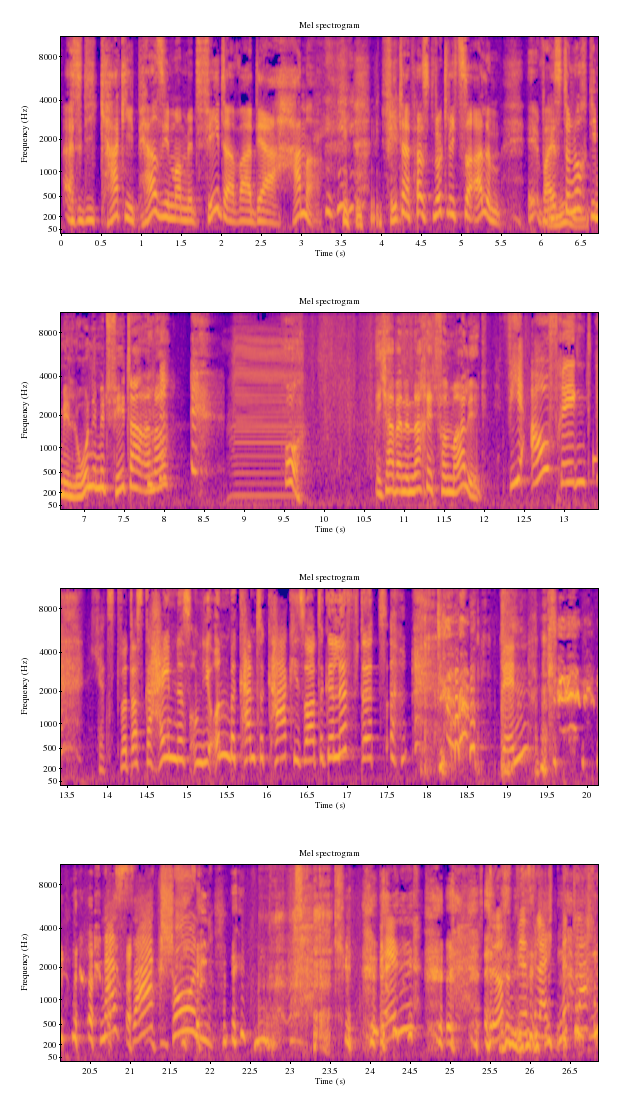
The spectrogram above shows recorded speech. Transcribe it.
Also die Kaki Persimon mit Feta war der Hammer. Feta passt wirklich zu allem. Äh, Weißt du noch, die Melone mit Feta, Anna? Oh, ich habe eine Nachricht von Malik. Wie aufregend. Jetzt wird das Geheimnis um die unbekannte Kaki-Sorte gelüftet. Ben? Na, sag schon. Ben? Dürfen wir vielleicht mitlachen?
